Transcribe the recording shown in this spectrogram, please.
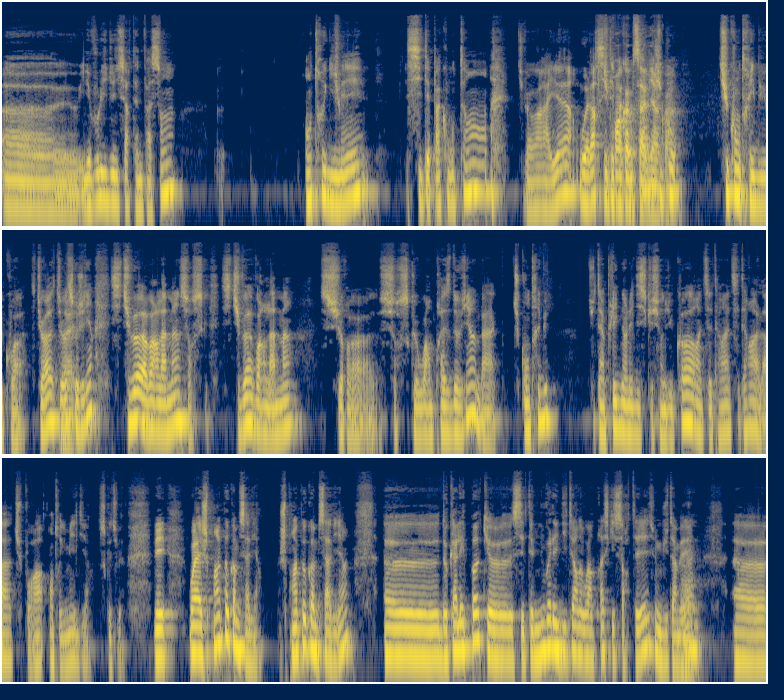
euh, il évolue d'une certaine façon. Entre guillemets, si t'es pas content, tu vas voir ailleurs. Ou alors si t'es pas comme content, ça vient tu, quoi. tu contribues quoi. Tu vois, tu vois ce que je veux dire? Si tu veux avoir la main sur ce, si tu veux avoir la main sur sur ce que WordPress devient, bah tu contribues tu t'impliques dans les discussions du corps, etc., etc. Là, tu pourras entre guillemets dire ce que tu veux. Mais ouais, je prends un peu comme ça vient. Je prends un peu comme ça vient. Euh, donc à l'époque, euh, c'était le nouvel éditeur de WordPress qui sortait, c'est Gutenberg. Ouais. Euh,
